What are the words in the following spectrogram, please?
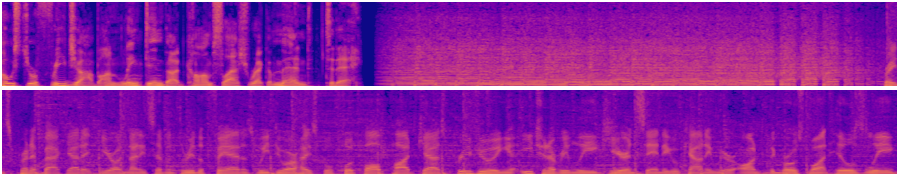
Post your free job on LinkedIn.com slash recommend today. Braden Sprint back at it here on 97.3 The Fan as we do our high school football podcast, previewing each and every league here in San Diego County. We are on to the Grossmont Hills League,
